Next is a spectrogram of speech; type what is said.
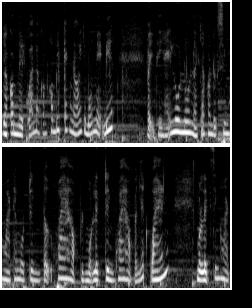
do con mệt quá mà con không biết cách nói cho bố mẹ biết? Vậy thì hãy luôn luôn là cho con được sinh hoạt theo một trình tự khoa học, một lịch trình khoa học và nhất quán. Một lịch sinh hoạt,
